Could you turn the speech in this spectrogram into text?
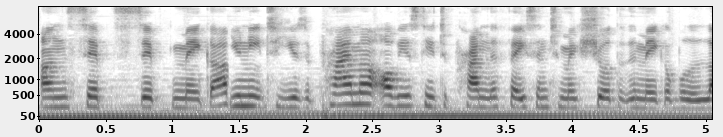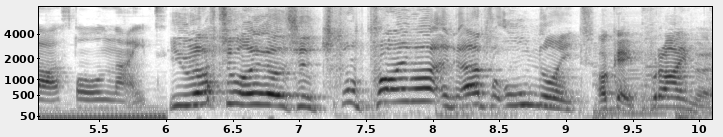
unzipped zip makeup, you need to use a primer, obviously to prime the face and to make sure that the makeup will last all night. You have to use it for primer and after all night. Oké, primer.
